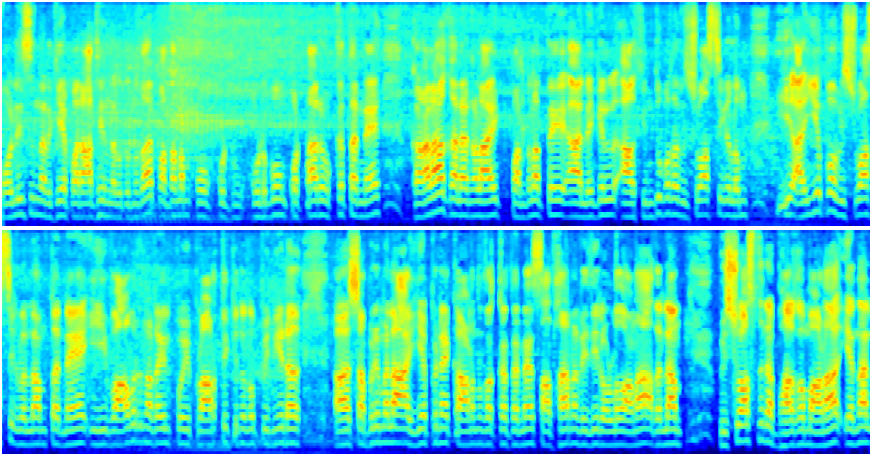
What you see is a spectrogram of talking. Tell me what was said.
പോലീസിന് നൽകിയ പരാതി നൽകുന്നത്. പന്തളം കുടുംബവും കൊട്ടാരവും ഒക്കെ തന്നെ കാലാകാലങ്ങളായി പന്തളത്തെ അല്ലെങ്കിൽ ഹിന്ദുമത വിശ്വാസികളും ഈ അയ്യപ്പ വിശ്വാസികളെല്ലാം തന്നെ ഈ വാവൂർ നടയിൽ പോയി പ്രാർത്ഥിക്കുന്നതും പിന്നീട് ശബരിമല അയ്യപ്പനെ കാണുന്നതൊക്കെ തന്നെ സാധാരണ രീതിയിലുള്ളതാണ്. അതെല്ലാം വിശ്വാസത്തിന്റെ ഭാഗമാണ്. എന്നാൽ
